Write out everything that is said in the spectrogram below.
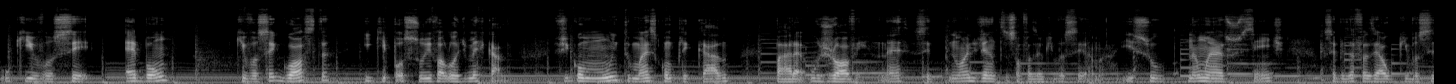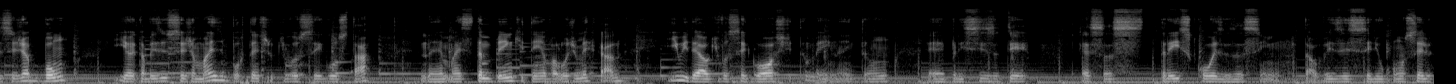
o que você é bom, que você gosta e que possui valor de mercado ficou muito mais complicado para o jovem, né? Você, não adianta só fazer o que você ama. Isso não é o suficiente. Você precisa fazer algo que você seja bom e talvez isso seja mais importante do que você gostar, né? Mas também que tenha valor de mercado e o ideal é que você goste também, né? Então é, precisa ter essas três coisas assim. Talvez esse seria o conselho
